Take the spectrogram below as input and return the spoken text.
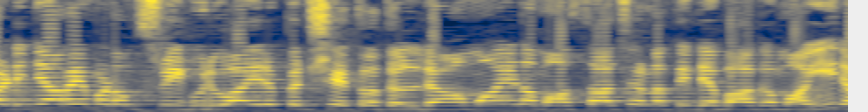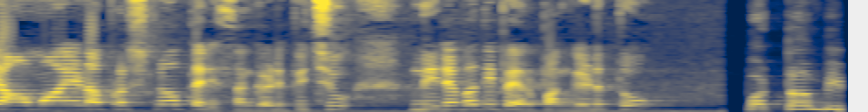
പടിഞ്ഞാറേമഠം ശ്രീ ഗുരുവായൂരപ്പൻ ക്ഷേത്രത്തിൽ രാമായണ മാസാചരണത്തിന്റെ ഭാഗമായി രാമായണ പ്രശ്നോത്തരി സംഘടിപ്പിച്ചു. നിരവധി പേർ പങ്കെടുത്തു. പട്ടാമ്പി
